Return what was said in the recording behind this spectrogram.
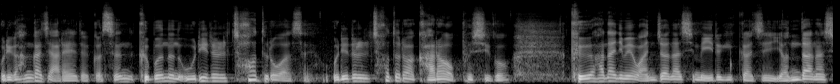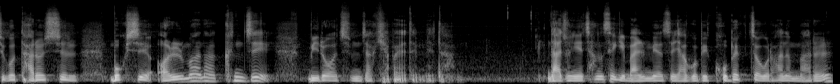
우리가 한 가지 알아야 될 것은 그분은 우리를 쳐 들어와서요. 우리를 쳐 들어 갈아엎으시고 그 하나님의 완전하심에 이르기까지 연단하시고 다루실 몫이 얼마나 큰지 미루어 짐작해 봐야 됩니다. 나중에 창세기 말미에서 야곱이 고백적으로 하는 말을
